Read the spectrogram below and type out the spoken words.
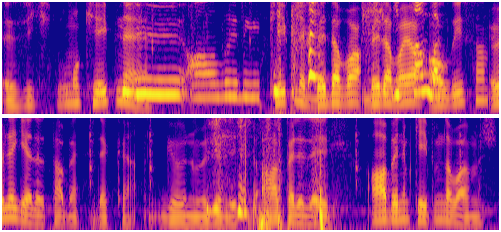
Ezik. Oğlum o cape ne? Ağlarım. cape ne? Bedava, bedavaya aldıysan öyle gelir tabi. Bir dakika. Görünüm özelliği. AP'leri. Aa benim cape'im de varmış.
